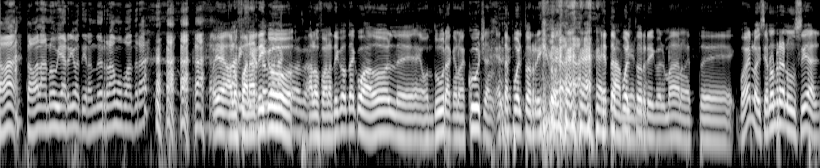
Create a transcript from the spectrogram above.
Estaba, estaba la novia arriba tirando el ramo para atrás. Oye, a los fanáticos, a los fanáticos de Ecuador, de Honduras que nos escuchan, este es Puerto Rico. este es Puerto. Rico, hermano. Este, bueno, lo hicieron renunciar.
